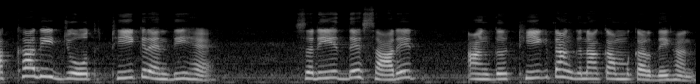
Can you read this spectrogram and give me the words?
ਅੱਖਾਂ ਦੀ ਜੋਤ ਠੀਕ ਰਹਿੰਦੀ ਹੈ। ਸਰੀਰ ਦੇ ਸਾਰੇ ਅੰਗ ਠੀਕ ਢੰਗ ਨਾਲ ਕੰਮ ਕਰਦੇ ਹਨ।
